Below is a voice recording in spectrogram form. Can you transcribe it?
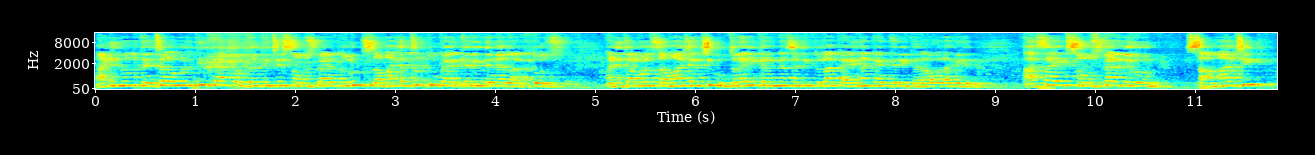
आणि मग त्याच्यावरती त्या पद्धतीचे संस्कार करून समाजाचं तू काहीतरी देणं लागतोस. आणि त्यामुळे समाजाची उतराई करण्यासाठी तुला काही ना काहीतरी करावं लागेल. असा एक संस्कार देऊन सामाजिक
